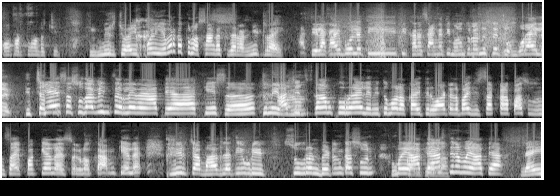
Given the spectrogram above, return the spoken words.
पोपट तोंडाची ही मिरची वाली पळी आहे बरं का तुला सांगत जरा नीट राय तिला काय बोलती ती? खरं सांगती म्हणून तुला नुसतं झोंबू राहिलं तिच्या केस सुद्धा विंचरले नाही आत्या केस. तुम्ही म्हणून- अशीच काम करू राहिले. मी तुम्हाला काहीतरी वाटायला पाहिजे. सकाळपासून स्वयंपाक केलाय सगळं काम केलंय. मिरच्या भाजल्यात एवढी सुगरण भेटन का सून? खूप मग काम आत्या केलं. असते ना मग आत्या. नाही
